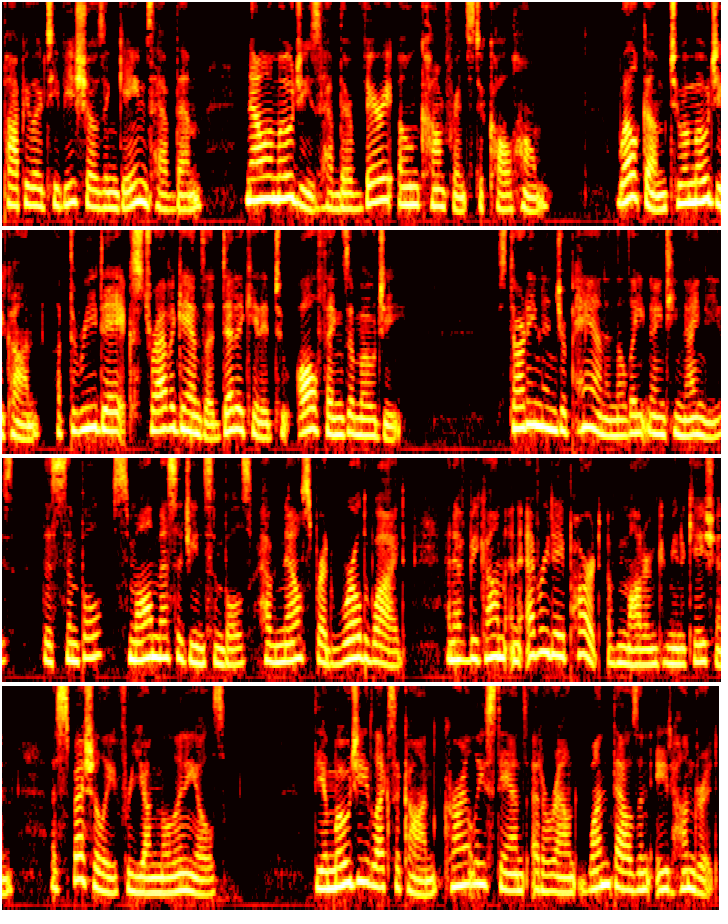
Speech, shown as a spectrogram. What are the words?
popular TV shows and games have them. Now emojis have their very own conference to call home. Welcome to EmojiCon, a three day extravaganza dedicated to all things emoji. Starting in Japan in the late 1990s, the simple, small messaging symbols have now spread worldwide and have become an everyday part of modern communication, especially for young millennials. The emoji lexicon currently stands at around 1,800,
